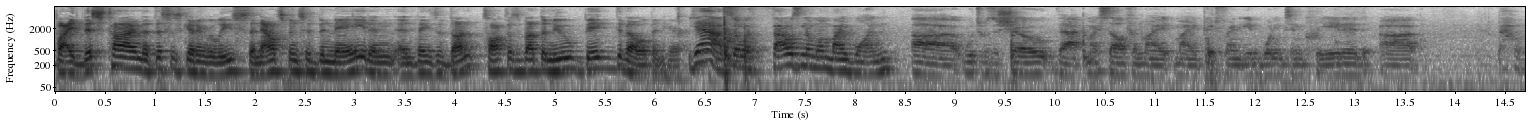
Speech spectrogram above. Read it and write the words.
By this time that this is getting released, announcements have been made and, and things have done. Talk to us about the new big development here. Yeah, so a thousand and one by one, uh, which was a show that myself and my my good friend Ian Woodington created uh, about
